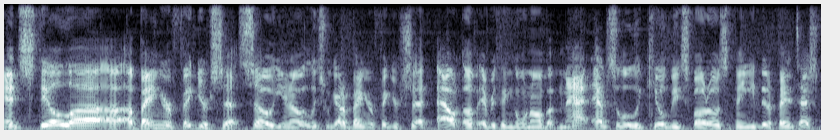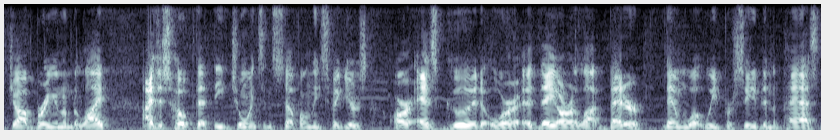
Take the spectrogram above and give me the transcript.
and still uh, a banger figure set. So, you know, at least we got a banger figure set out of everything going on. But Matt absolutely killed these photos. I think he did a fantastic job bringing them to life. I just hope that the joints and stuff on these figures are as good or they are a lot better than what we perceived in the past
